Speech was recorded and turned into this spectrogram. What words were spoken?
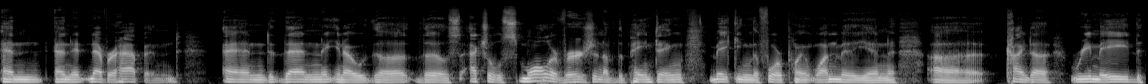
and and it never happened and then you know the the actual smaller version of the painting making the 4.1 million uh, kind of remade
